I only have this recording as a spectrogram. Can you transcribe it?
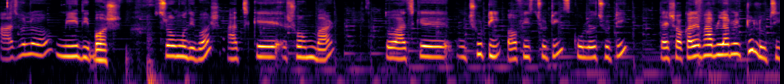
আজ হলো মে দিবস, শ্রম দিবস। আজকে সোমবার, তো আজকে ছুটি, অফিস ছুটি, স্কুলও ছুটি। তাই সকালে ভাবলাম একটু লুচি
